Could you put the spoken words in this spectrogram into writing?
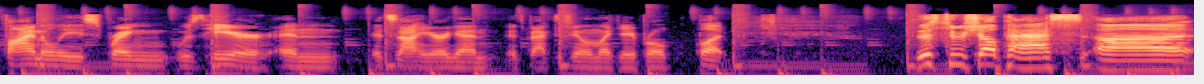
finally spring was here, and it's not here again. It's back to feeling like April, but this too shall pass. Uh,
